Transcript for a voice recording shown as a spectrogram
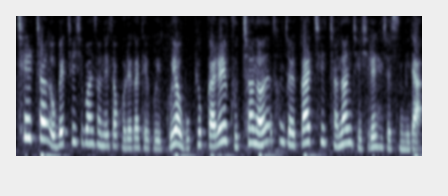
7,570원 선에서 거래가 되고 있고 요. 목표가를 9,000원, 손절가 7,000원 제시를 해줬습니다.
